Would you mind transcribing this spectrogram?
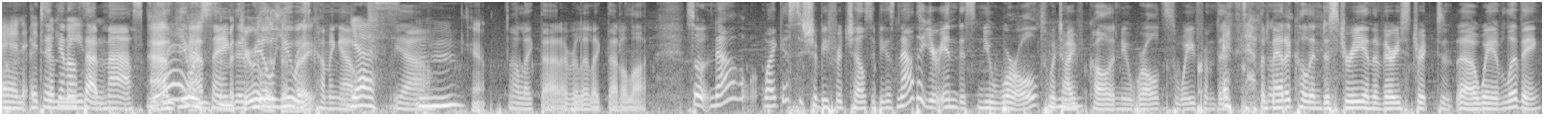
And And it's taking amazing. off that mask, And- like you were and saying, the real you right? is coming out. Yes. Yeah. hmm Yeah. I like that. I really like that a lot. So now, well, I guess this should be for Chelsea because now that you're in this new world, which I Mhm. call a new world, it's away from the, the medical industry and the very strict uh, way of living.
